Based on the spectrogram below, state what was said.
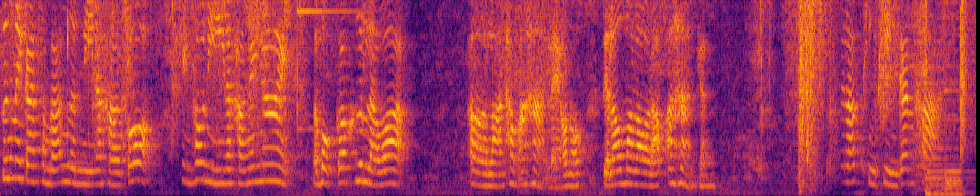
ซึ่งในการชำระเงินนี้นะคะ ก็เพียงเท่านี้นะคะง่ายๆ ระบบก็ขึ้นแล้วว่าร้านทำอาหารแล้วเนาะเดี๋ยวเรามารอรับอาหารกัน ไปรับถิงถิงๆกันค่ะ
